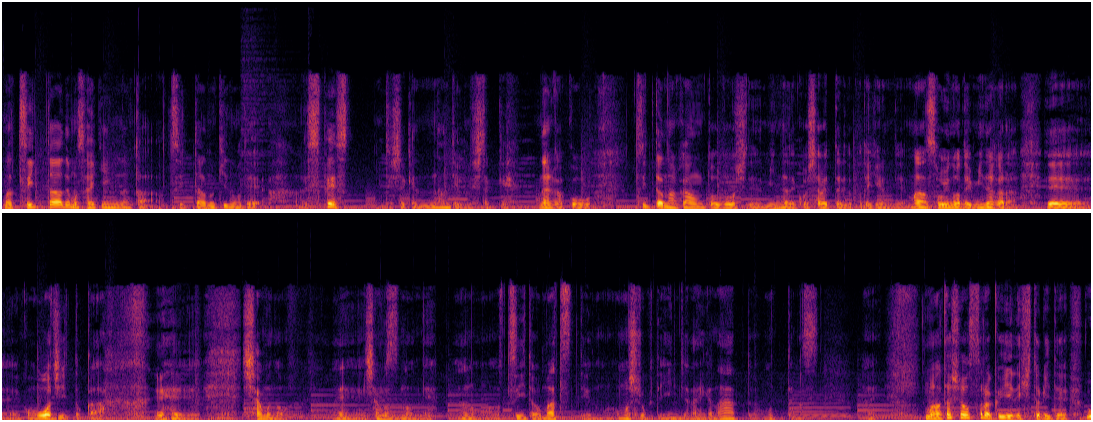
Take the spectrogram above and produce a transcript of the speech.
まあツイッターでも最近なんかツイッターの機能でスペースでしたっけ？何て言うんでしたっけ？なんかこうツイッターのアカウント同士でみんなでこう喋ったりとかできるんでまあそういうので見ながら、えー、こうオジとか、えー、シャムの、えー、シャムズのねあのツイートを待つっていうのも面白くていいんじゃないかなと思ってます。はいまあ、私はおそらく家で一人で「う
